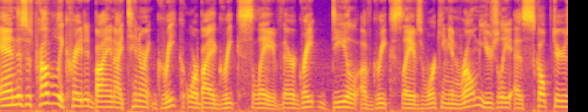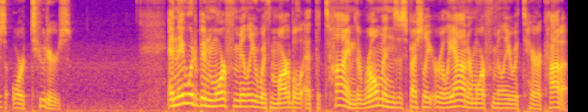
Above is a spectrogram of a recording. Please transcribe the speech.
And this was probably created by an itinerant Greek or by a Greek slave. There are a great deal of Greek slaves working in Rome, usually as sculptors or tutors. And they would have been more familiar with marble at the time. The Romans, especially early on, are more familiar with terracotta.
